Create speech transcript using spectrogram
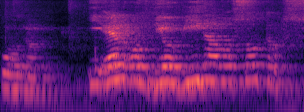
1. Y Él os dio vida a vosotros.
